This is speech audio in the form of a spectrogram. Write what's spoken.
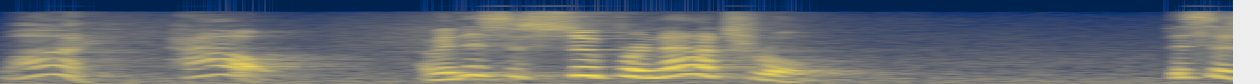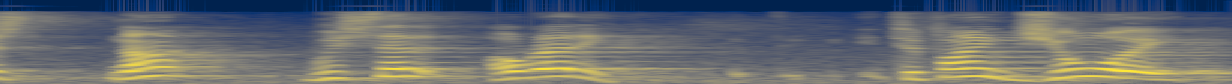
Why? How? I mean, this is supernatural. This is not, we said it already. To find joy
